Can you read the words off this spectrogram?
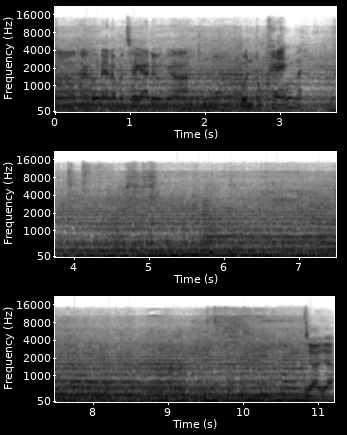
À, thẳng hướng này là mình sẽ ra đường à, Quỳnh Thúc Kháng nè. Dạ dạ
